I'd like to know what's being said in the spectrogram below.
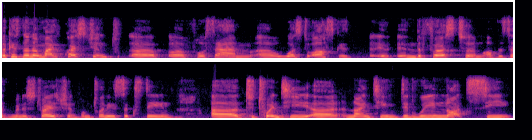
Okay, so no, my question uh, uh, for Sam uh, was to ask in, in, the first term of this administration from 2016 uh, to 2019, did we not see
